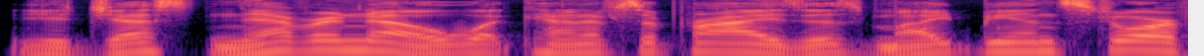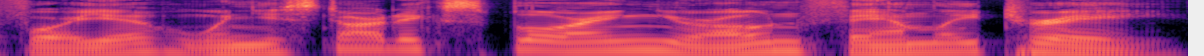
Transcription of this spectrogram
You just never know what kind of surprises might be in store for you when you start exploring your own family tree.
